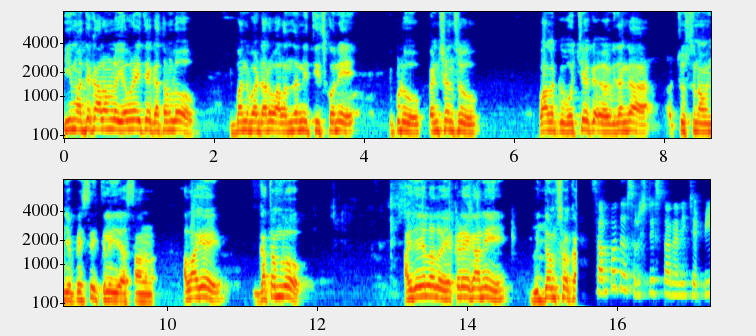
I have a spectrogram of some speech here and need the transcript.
ఈ మధ్యకాలంలో ఎవరైతే గతంలో ఇబ్బంది పడ్డారో వాళ్ళందరినీ తీసుకొని ఇప్పుడు పెన్షన్స్ వాళ్ళకు వచ్చే విధంగా చూస్తున్నామని చెప్పేసి తెలియజేస్తాను అలాగే గతంలో ఐదేళ్ళలో ఎక్కడే కానీ విధ్వంస సంపద సృష్టిస్తానని చెప్పి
